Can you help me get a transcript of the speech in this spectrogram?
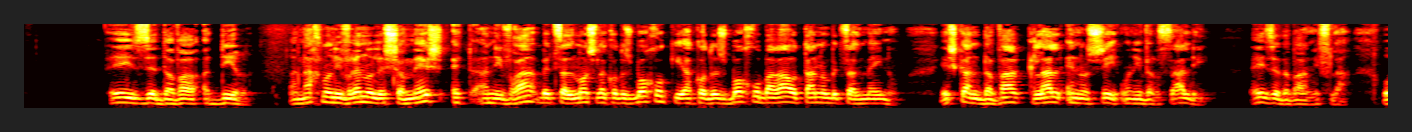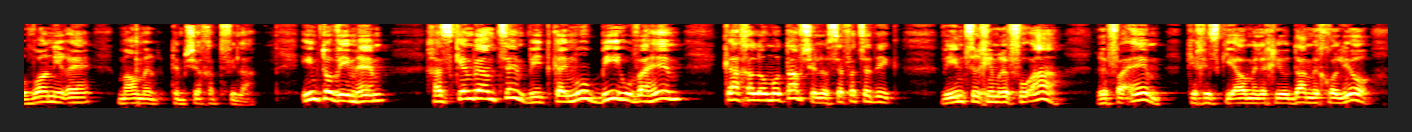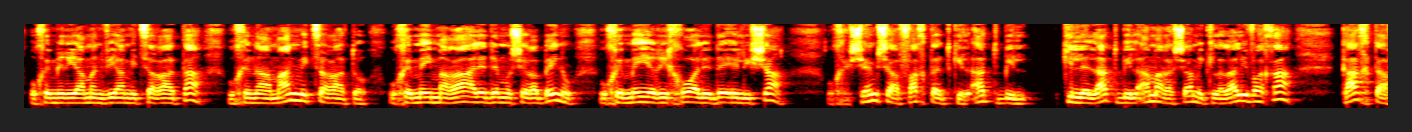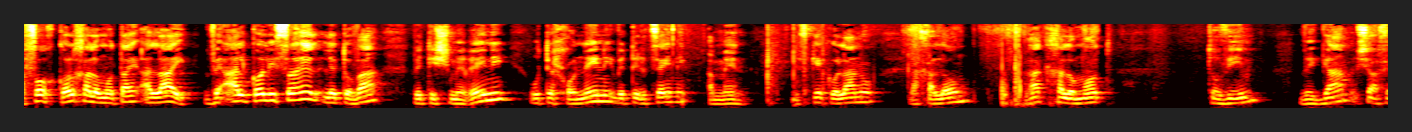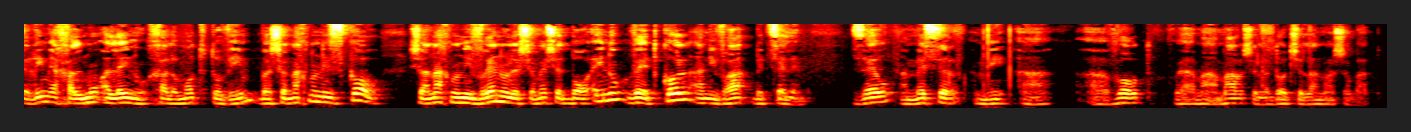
איזה דבר אדיר. אנחנו נבראנו לשמש את הנברא בצלמו של הקדוש ברוך הוא, כי הקדוש ברוך הוא ברא אותנו בצלמנו. יש כאן דבר כלל אנושי, אוניברסלי. איזה דבר נפלא. ובואו נראה מה אומרת המשך התפילה. אם טובים הם, חזקם ואמצם, ויתקיימו בי ובהם כחלומותיו של יוסף הצדיק. ואם צריכים רפואה, רפאם, כחזקיהו מלך יהודה מחוליו, וכמרים הנביאה מצרעתה, וכנעמן מצרעתו, וכמי מרה על ידי משה רבנו, וכמי יריחו על ידי אלישע. וכשם שהפכת את קללת, בל... בלעם הרשע מקללה לברכה, כך תהפוך כל חלומותיי עליי ועל כל ישראל לטובה, ותשמרני ותכונני ותרצני, אמן. נזכה כולנו לחלום רק חלומות טובים, וגם שאחרים יחלמו עלינו חלומות טובים, ושאנחנו נזכור שאנחנו נבראנו לשמש את בוראנו ואת כל הנברא בצלם. זהו המסר מהאבות והמאמר של הדוד שלנו השבת.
